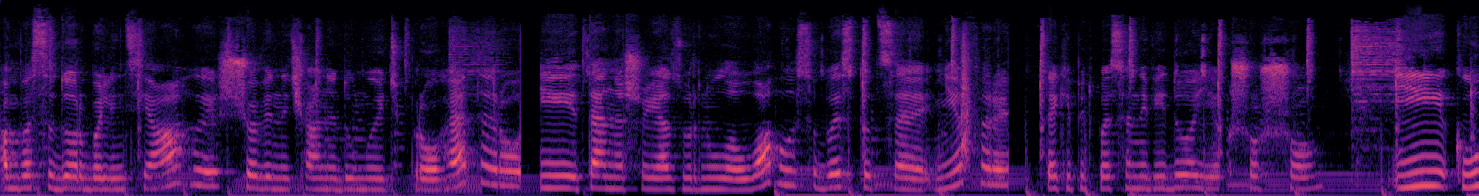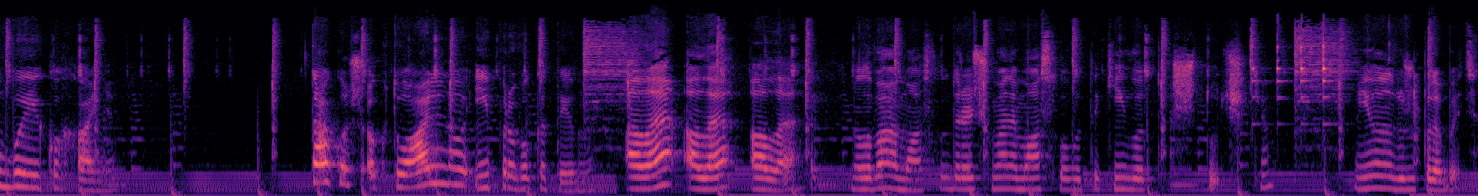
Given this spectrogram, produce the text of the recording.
Амбасадор Балінсіаги, що вінничани думають про гетеро. І те, на що я звернула увагу особисто, це нєфери, таке підписане відео, якщо що, і клуби і кохання. Також актуально і провокативно. Але, але, але наливаю масло. До речі, у мене масло в такій от штучці. Мені воно дуже подобається.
